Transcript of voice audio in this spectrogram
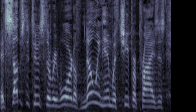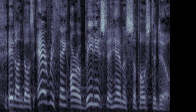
It substitutes the reward of knowing Him with cheaper prizes. It undoes everything our obedience to Him is supposed to do.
